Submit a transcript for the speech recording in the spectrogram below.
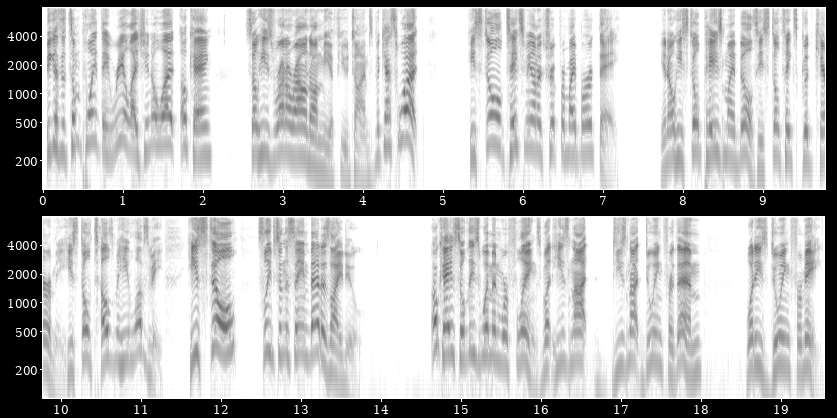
Because at some point they realize, you know what? Okay, so he's run around on me a few times. But guess what? He still takes me on a trip for my birthday. You know, he still pays my bills. He still takes good care of me. He still tells me he loves me. He still sleeps in the same bed as I do. Okay, so these women were flings, but he's not he's not doing for them what he's doing for me.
